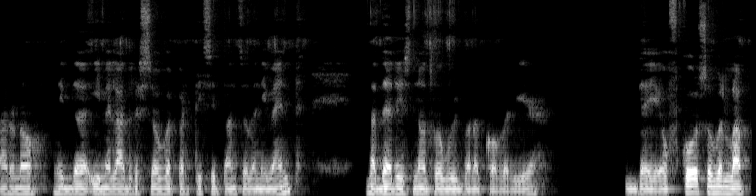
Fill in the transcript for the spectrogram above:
I don't know, need the email address of a participant of an event, but that is not what we're going to cover here. They of course overlap,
